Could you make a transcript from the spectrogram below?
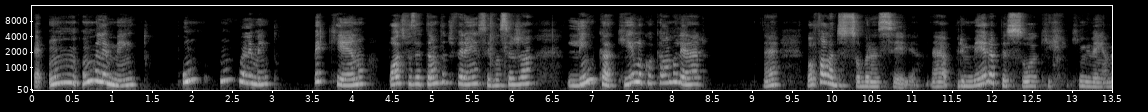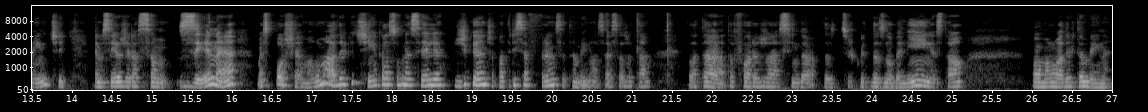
é, um, um elemento, um, um elemento pequeno pode fazer tanta diferença e você já linka aquilo com aquela mulher, né? Vou falar de sobrancelha, né? A primeira pessoa que, que me vem à mente, eu não sei a geração Z, né? Mas, poxa, é a Malu Mader que tinha aquela sobrancelha gigante. A Patrícia França também, nossa, essa já tá, ela tá, tá fora já, assim, da, do circuito das novelinhas e tal. Bom, a Malu Mader também, né?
